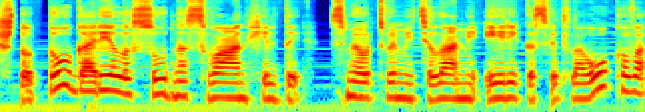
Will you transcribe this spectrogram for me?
что то горело судно Сванхельды с мертвыми телами Эрика Светлоокова,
